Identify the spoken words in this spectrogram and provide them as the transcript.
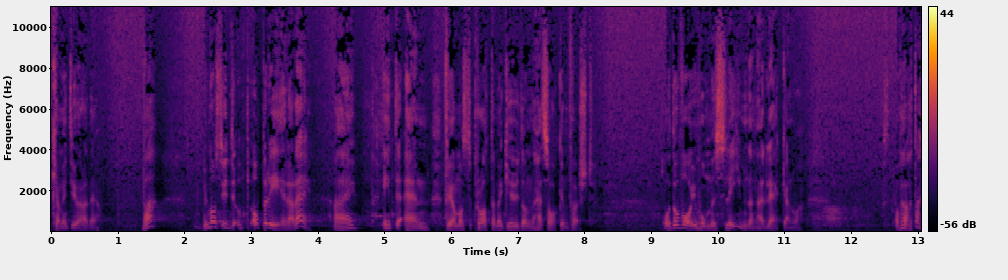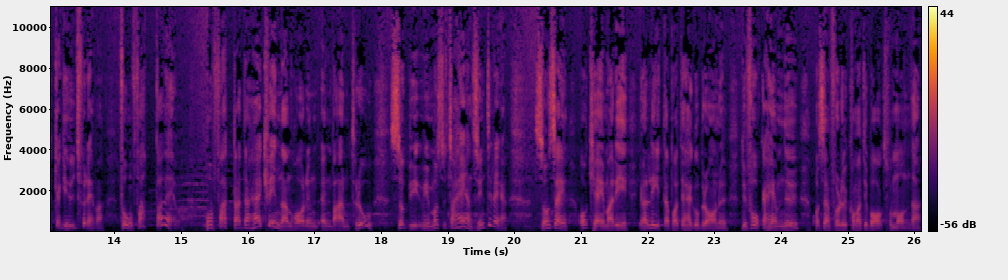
kan vi inte göra det. Va? Vi måste ju operera dig. Nej, inte än, för jag måste prata med Gud om den här saken först. Och då var ju hon muslim den här läkaren. Va? Och jag tackar Gud för det, va? för hon fattade det. Va? Hon fattar att den här kvinnan har en, en varm tro, så vi, vi, måste ta hänsyn till det. Så hon säger, okej okay, Marie, jag litar på att det här går bra nu. Du får åka hem nu och sen får du komma tillbaka på måndag,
